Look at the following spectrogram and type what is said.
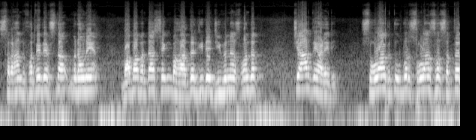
ਸਰਹੰਦ ਫਤਿਹ ਦਿਵਸ ਦਾ ਮਨਾਉਂਦੇ ਆ ਬਾਬਾ ਬੰਦਾ ਸਿੰਘ ਬਹਾਦਰ ਜੀ ਦੇ ਜੀਵਨ ਨਾਲ ਸੰਬੰਧਿਤ ਚਾਰ ਦਿਹਾੜੇ ਨੇ। 16 ਅਕਤੂਬਰ 1670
